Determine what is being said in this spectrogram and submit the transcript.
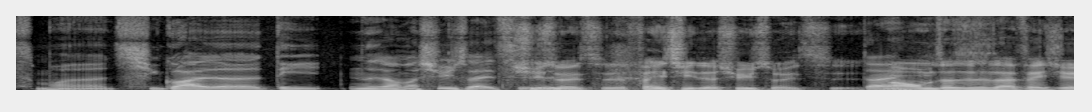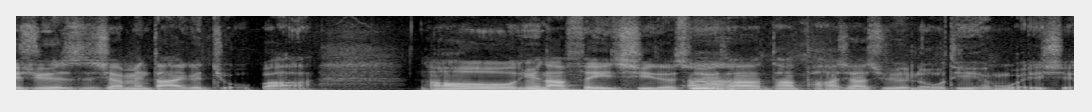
什么奇怪的地，那叫什么蓄水池？蓄水池，废弃的蓄水池。对然后我们这次是在废弃的蓄水池下面搭一个酒吧，然后因为它废弃的，所以嗯它它爬下去的楼梯很危险。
